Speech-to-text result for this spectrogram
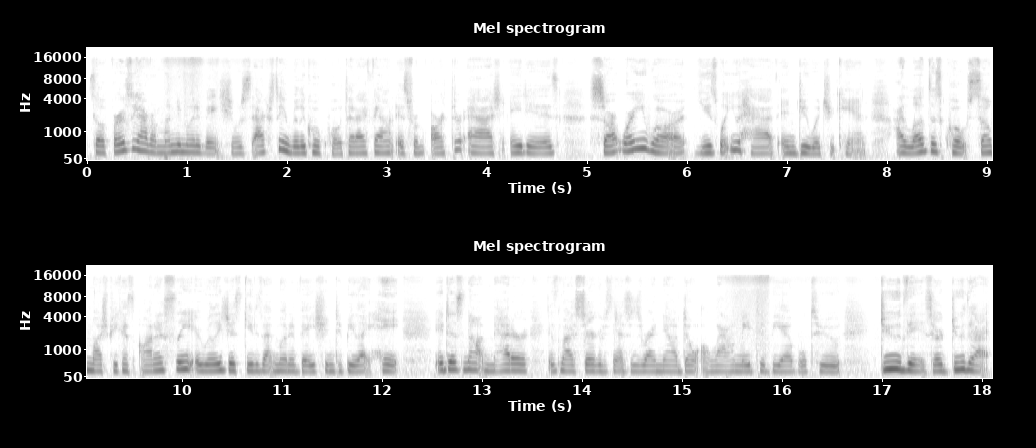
So first, we have our Monday motivation, which is actually a really cool quote that I found. is from Arthur Ashe. It is, start where you are, use what you have, and do what you can. I love this quote so much because honestly, it really just gives that motivation to be like, hey, it does not matter if my circumstances circumstances right now don't allow me to be able to do this or do that.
